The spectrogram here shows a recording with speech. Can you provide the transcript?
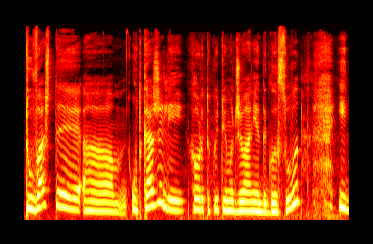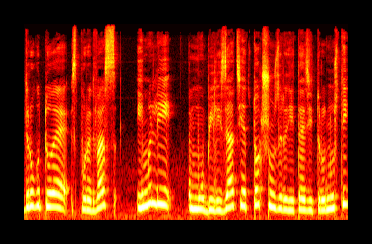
това ще а, откаже ли хората, които имат желание да гласуват? И другото е, според вас, има ли мобилизация точно заради тези трудности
